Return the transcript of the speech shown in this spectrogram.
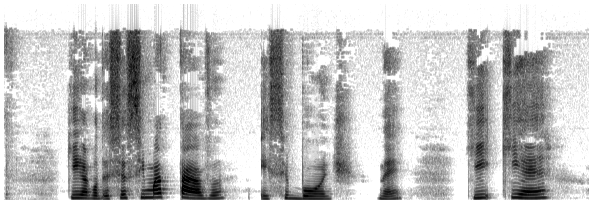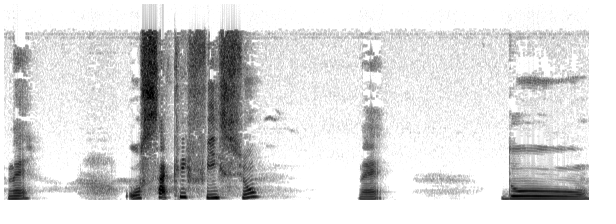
o que, que acontecia? Se matava esse bode, né? Que, que é, né? O sacrifício, né? Do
